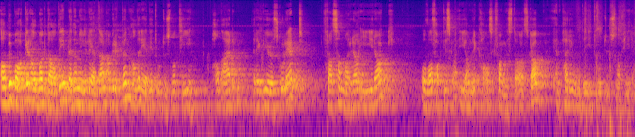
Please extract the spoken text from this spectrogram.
Abu Bakr al-Baghdadi ble den nye lederen av gruppen allerede i 2010. Han er religiøst skolert fra Samarra i Irak og var faktisk i amerikansk fangenskap en periode i 2004.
